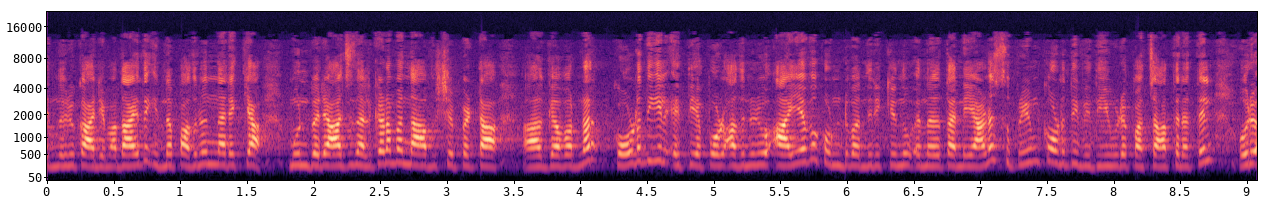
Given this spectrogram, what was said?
എന്നൊരു കാര്യം. അതായത് ഇന്ന് പതിനൊന്നരയ്ക്ക് മുൻപ് രാജി നൽകണമെന്നാവശ്യപ്പെട്ട ഗവർണർ കോടതിയിൽ എത്തിയപ്പോൾ അതിനൊരു അയവ് കൊണ്ടുവന്നിരിക്കുന്നു എന്നത് തന്നെയാണ് സുപ്രീം കോടതി വിധിയുടെ പശ്ചാത്തലത്തിൽ ഒരു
